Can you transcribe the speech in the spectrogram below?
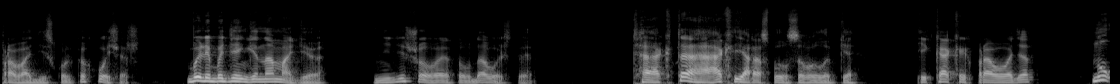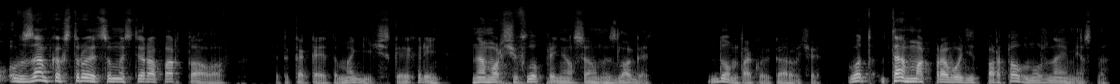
проводи сколько хочешь. Были бы деньги на магию. Недешевое это удовольствие. Так, так, я расплылся в улыбке. И как их проводят? Ну, в замках строятся мастера порталов. Это какая-то магическая хрень. Наморщив лоб, принялся он излагать. Дом такой, короче. Вот там маг проводит портал в нужное место.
